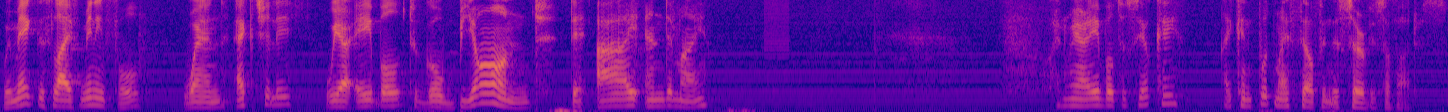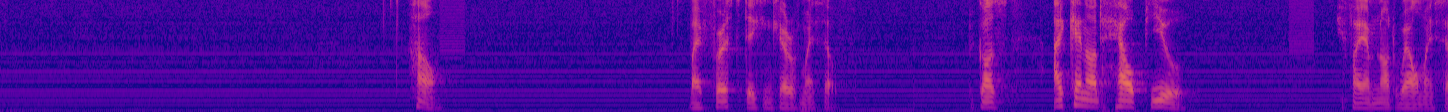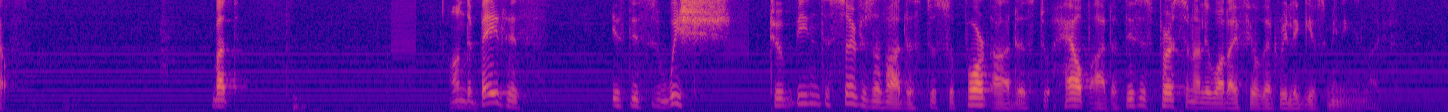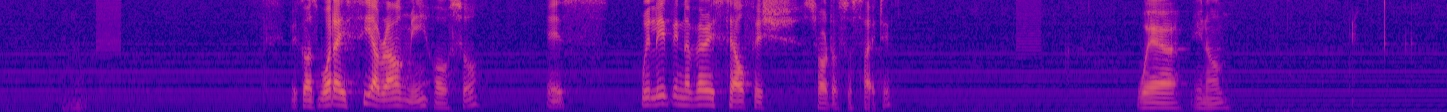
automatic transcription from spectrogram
We make this life meaningful when actually we are able to go beyond the I and the my. When we are able to say, okay, I can put myself in the service of others. How? By first taking care of myself. Because I cannot help you if I am not well myself. But on the basis is this wish to be in the service of others, to support others, to help others. This is personally what I feel that really gives meaning in life. Because what I see around me also is we live in a very selfish sort of society where, you know,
